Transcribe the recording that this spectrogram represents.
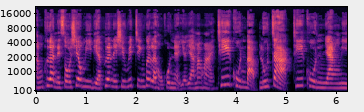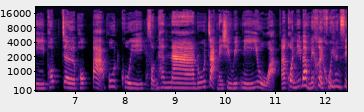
ทั้งเพื่อนในโซเชียลมีเดียเพื่อนในชีวิตจริงเพื่อนอะไรของคุณเนี่ยเยอะแยะมากมาย ที่คุณแบบรู้จักที่คุณยังมีพบเจอพบปะพูดคุย สนทนารู้จักในชีวิตนี้อยู่อะคนที่แบบไม่เคยคุยเป็นสิ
